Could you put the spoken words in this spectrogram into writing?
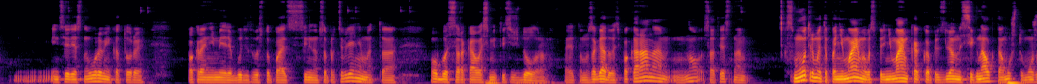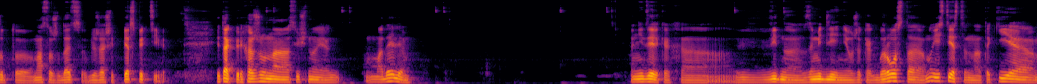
интересный уровень, который, по крайней мере, будет выступать с сильным сопротивлением, это область 48 тысяч долларов. Поэтому загадывать пока рано, но, соответственно, смотрим это, понимаем и воспринимаем как определенный сигнал к тому, что может э, нас ожидать в ближайшей перспективе. Итак, перехожу на свечные модели. На недельках э, видно замедление уже как бы роста. Ну, естественно, такие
